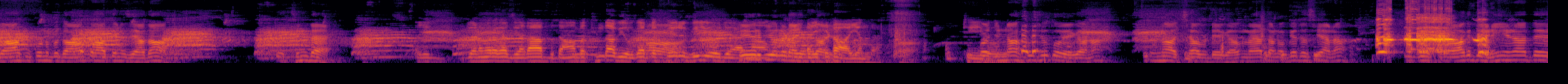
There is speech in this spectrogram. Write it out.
ਜਾਂ ਕੁੱਕੜ ਨੂੰ ਬਦਾਮ ਪਾਤੇ ਨੇ ਜ਼ਿਆਦਾ ਤੇ ਥਿੰਦਾ ਜਾਨਵਰ ਅਗਰ ਜ਼ਿਆਦਾ ਬਦਾਮ ਬਥਿੰਦਾ ਵੀ ਹੋਗਾ ਤਾਂ ਫਿਰ ਵੀ ਹੋ ਜਾਏ ਫਿਰ ਵੀ ਉਹ ਲੜਾਈ ਘਟਾ ਘਟਾ ਜਾਂਦਾ। ਠੀਕ ਪਰ ਹੋ ਜਿੰਨਾ ਖੁਸ਼ਕ ਹੋਏਗਾ ਨਾ ਉਨਾ ਅੱਛਾ ਉੱਡੇਗਾ ਮੈਂ ਤੁਹਾਨੂੰ ਅੱਗੇ ਦੱਸਿਆ ਨਾ ਖੁਰਾਕ ਦੇਣੀ ਹੈ ਨਾ ਤੇ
